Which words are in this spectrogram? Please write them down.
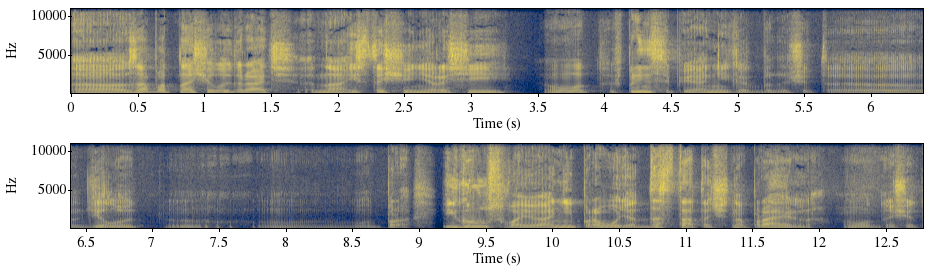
А, Запад начал играть на истощение России. Вот. В принципе, они как бы, значит, делают игру свою они проводят достаточно правильно. Вот, значит,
